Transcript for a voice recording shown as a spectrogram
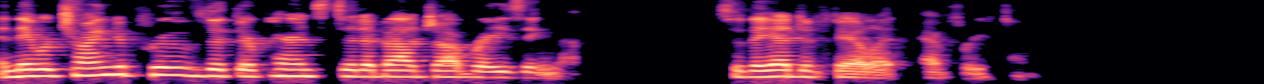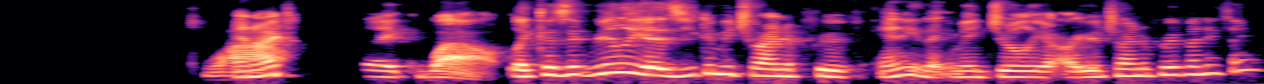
and they were trying to prove that their parents did a bad job raising them. So they had to fail at everything. Wow. And I like wow. Like because it really is you can be trying to prove anything. I mean julia are you trying to prove anything?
